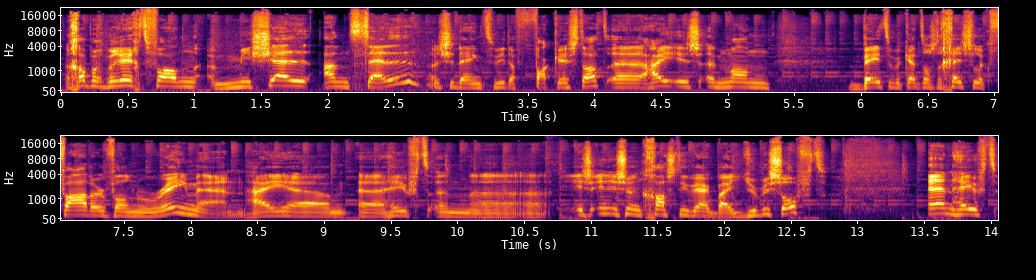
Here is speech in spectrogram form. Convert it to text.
Een grappig bericht van Michel Ancel. Als je denkt, wie de fuck is dat? Uh, hij is een man beter bekend als de geestelijk vader van Rayman. Hij uh, uh, heeft een, uh, is, is een gast die werkt bij Ubisoft. En heeft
